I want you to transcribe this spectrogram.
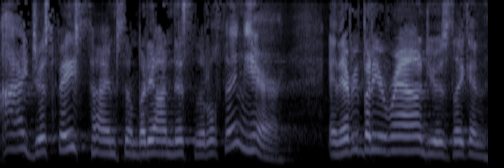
I just FaceTime somebody on this little thing here. And everybody around you is thinking,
